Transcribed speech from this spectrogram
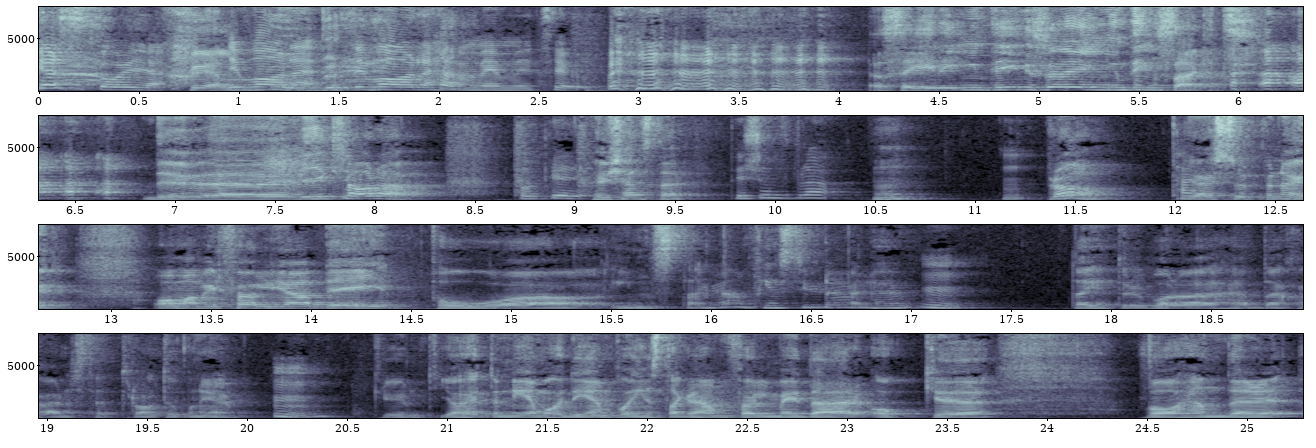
jag skojar. Det var det, det var det här med metoo. Jag säger ingenting så är ingenting sagt. Du, eh, vi är klara. Okej, Hur känns det? det känns bra. Bra. Tack. Jag är supernöjd. Om man vill följa dig på Instagram finns det ju där, eller hur? Där heter du bara Hedda Stiernstedt rakt upp och ner. Mm. Grymt. Jag heter Nemo Hedén på Instagram. Följ mig där. Och eh, vad händer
